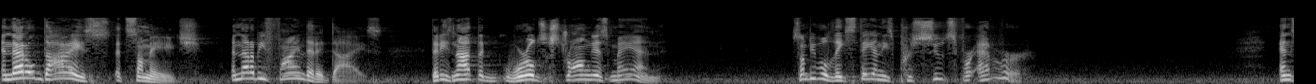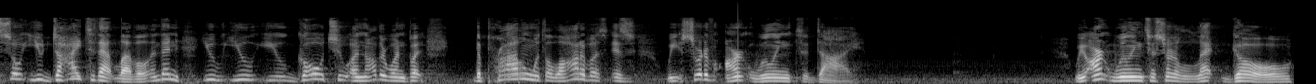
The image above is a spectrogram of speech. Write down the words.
And that'll die at some age. And that'll be fine that it dies. That he's not the world's strongest man. Some people, they stay on these pursuits forever. And so you die to that level, and then you, you, you go to another one. But the problem with a lot of us is we sort of aren't willing to die. We aren't willing to sort of let go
